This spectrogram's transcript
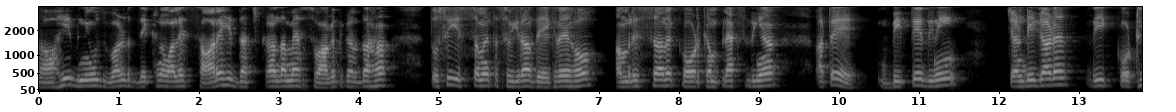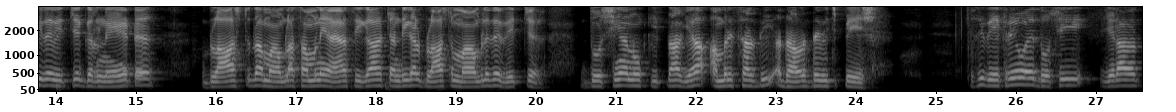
ਸਾਹਿਬ ਨਿਊਜ਼ ਵਰਲਡ ਦੇਖਣ ਵਾਲੇ ਸਾਰੇ ਹੀ ਦਰਸ਼ਕਾਂ ਦਾ ਮੈਂ ਸਵਾਗਤ ਕਰਦਾ ਹਾਂ। ਤੁਸੀਂ ਇਸ ਸਮੇਂ ਤਸਵੀਰਾਂ ਦੇਖ ਰਹੇ ਹੋ ਅੰਮ੍ਰਿਤਸਰ ਕੋਰਟ ਕੰਪਲੈਕਸ ਦੀਆਂ ਅਤੇ ਬੀਤੇ ਦਿਨੀ ਚੰਡੀਗੜ੍ਹ ਦੀ ਕੋਠੀ ਦੇ ਵਿੱਚ ਗ੍ਰਨੇਡ ਬਲਾਸਟ ਦਾ ਮਾਮਲਾ ਸਾਹਮਣੇ ਆਇਆ ਸੀਗਾ। ਚੰਡੀਗੜ੍ਹ ਬਲਾਸਟ ਮਾਮਲੇ ਦੇ ਵਿੱਚ ਦੋਸ਼ੀਆਂ ਨੂੰ ਕੀਤਾ ਗਿਆ ਅੰਮ੍ਰਿਤਸਰ ਦੀ ਅਦਾਲਤ ਦੇ ਵਿੱਚ ਪੇਸ਼। ਤੁਸੀਂ ਦੇਖ ਰਹੇ ਹੋ ਇਹ ਦੋਸ਼ੀ ਜਿਹੜਾ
